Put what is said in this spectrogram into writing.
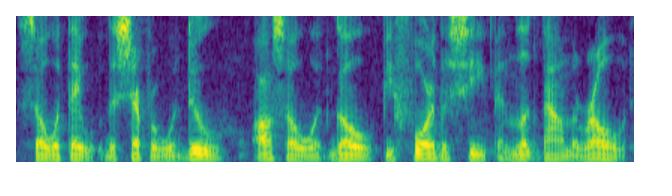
So what they the shepherd would do also would go before the sheep and look down the road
